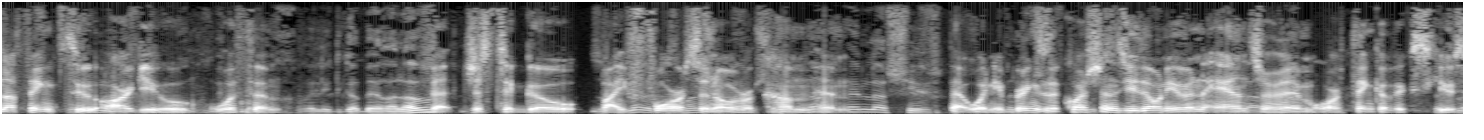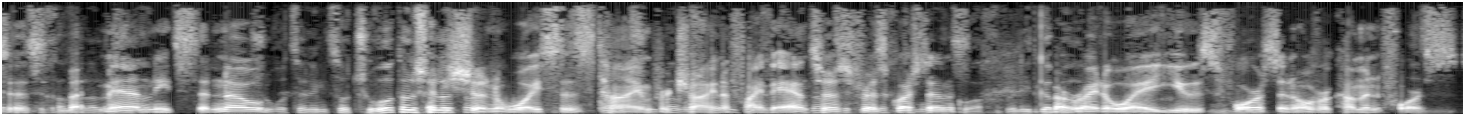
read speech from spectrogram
nothing to argue with him, that just to go by force and overcome him, that when he brings the questions, you don't even answer him or think of excuses. But man needs to know that he shouldn't waste his time for trying to find answers for his questions, but right away use force and overcome in force.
